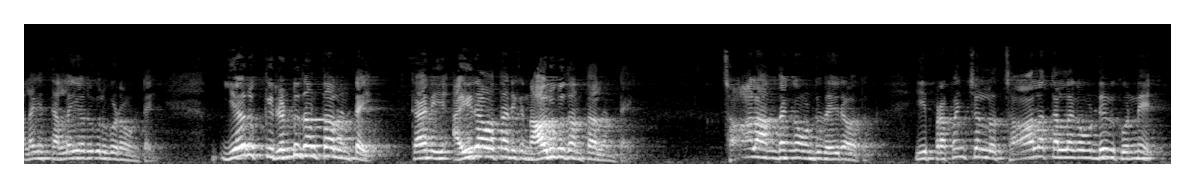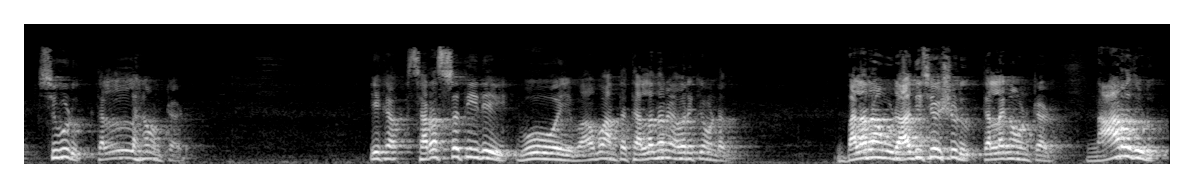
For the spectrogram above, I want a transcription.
అలాగే తెల్ల ఏనుగులు కూడా ఉంటాయి. ఏనుగుకి రెండు దంతాలు ఉంటాయి కానీ ఐరావతానికి నాలుగు దంతాలు ఉంటాయి. చాలా అందంగా ఉంటుంది ఐరావతం. ఈ ప్రపంచంలో చాలా తెల్లగా ఉండేవి కొన్నే. శివుడు తెల్లగా ఉంటాడు. ఇక సరస్వతీదేవి ఓయ్ బాబు అంత తెల్లదనం ఎవరికీ ఉండదు. బలరాముడు ఆదిశేషుడు తెల్లగా ఉంటాడు. నారదుడు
